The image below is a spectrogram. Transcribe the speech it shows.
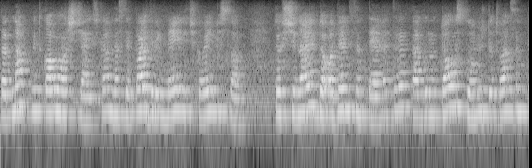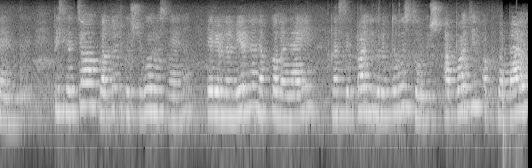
До дна квіткового горшечка насипають дрібний річковий пісок товщиною до 1 см та ґрунтову суміш до 2 см. Після цього кладуть кущову рослину і рівномірно навколо неї насипають ґрунтову суміш, а потім обкладають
